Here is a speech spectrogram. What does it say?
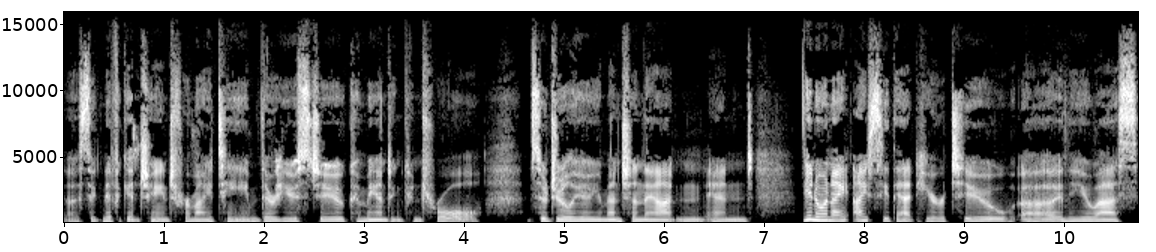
A significant change for my team. They're used to command and control. So, Julia, you mentioned that, and and you know, and I I see that here too uh, in the U.S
